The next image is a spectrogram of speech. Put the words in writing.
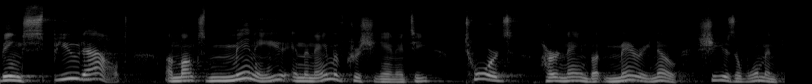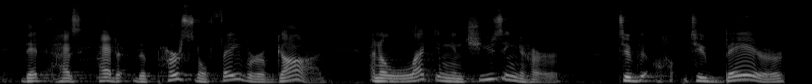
being spewed out amongst many in the name of Christianity towards her name. But Mary, no, she is a woman that has had the personal favor of God and electing and choosing her to, to bear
